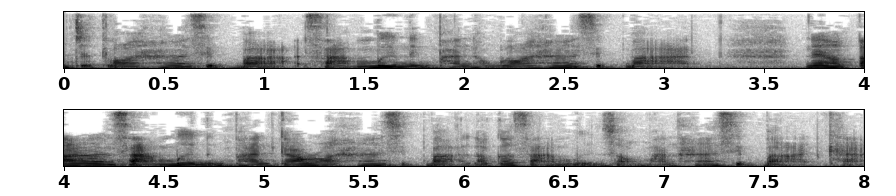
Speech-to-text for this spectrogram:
31,750 บาท 31,650 บาท แนวต้าน 31,950 บาท แล้วก็ 32,050 บาทค่ะ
